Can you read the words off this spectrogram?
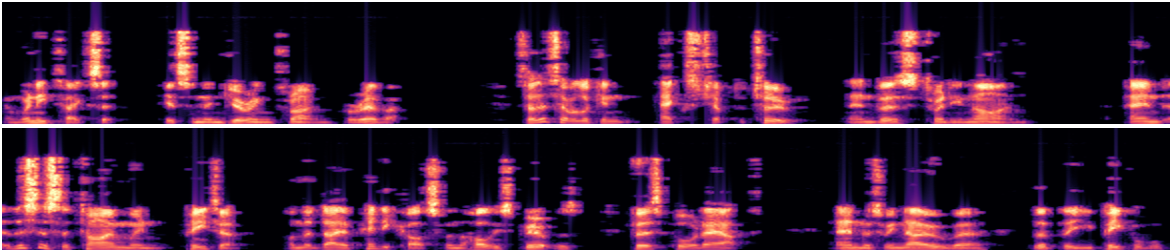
and when he takes it, it's an enduring throne forever. So let's have a look in Acts chapter 2 and verse 29. And this is the time when Peter, on the day of Pentecost, when the Holy Spirit was first poured out, and as we know, uh, that the people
